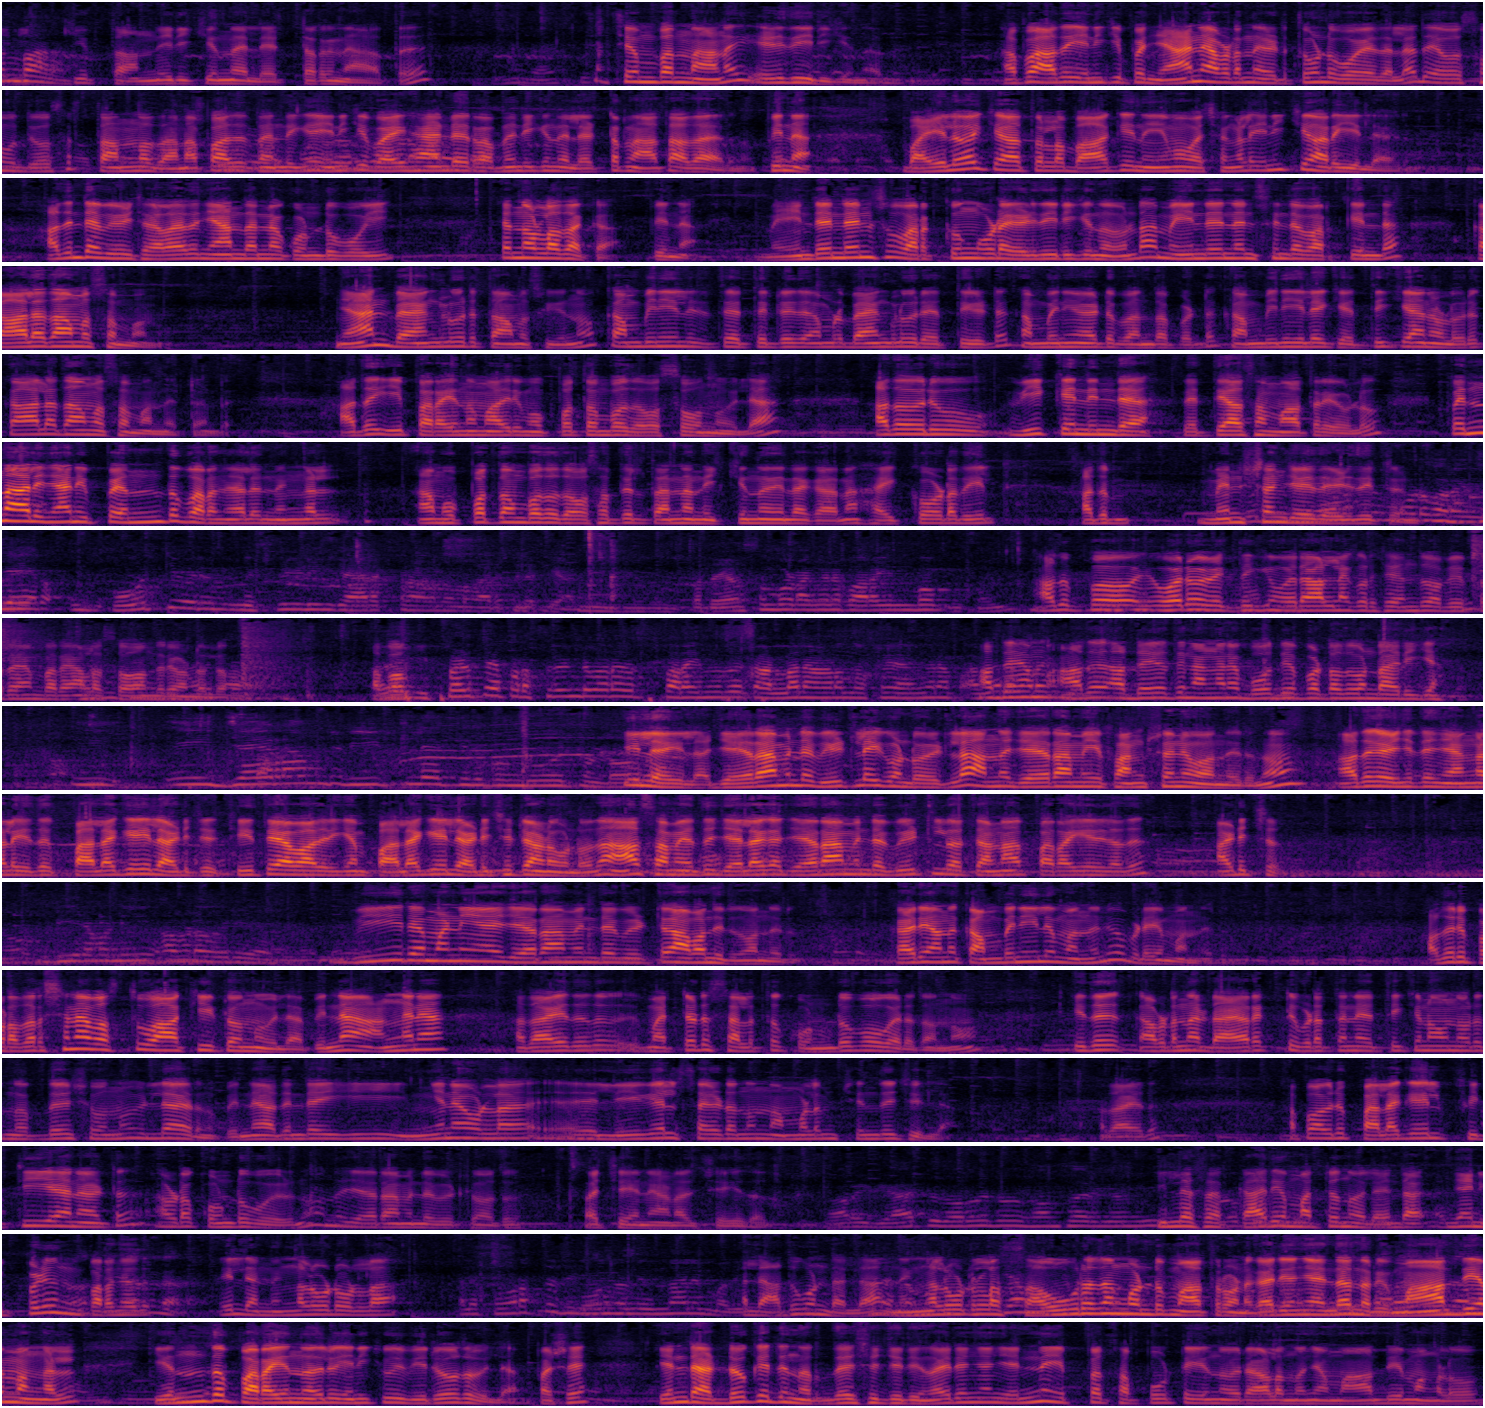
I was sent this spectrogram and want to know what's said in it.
എനിക്ക് തന്നിരിക്കുന്ന ലെറ്ററിനകത്ത് ചെമ്പെന്നാണ് എഴുതിയിരിക്കുന്നത്. അപ്പോൾ അത് എനിക്കിപ്പോൾ ഞാൻ അവിടെ നിന്ന് എടുത്തുകൊണ്ട് പോയതല്ല ദേവസ്വം ഉദ്യോഗസ്ഥർ തന്നതാണ്. അപ്പോൾ അത് തന്നെ എനിക്ക് ബൈ ഹാൻഡ് തന്നിരിക്കുന്ന ലെറ്ററിനകത്ത് അതായിരുന്നു. പിന്നെ ബൈലോയ്ക്കകത്തുള്ള ബാക്കി നിയമവശങ്ങൾ എനിക്കും അറിയില്ലായിരുന്നു. അതിന്റെ വീഴ്ച അതായത് ഞാൻ തന്നെ കൊണ്ടുപോയി എന്നുള്ളതൊക്കെ. പിന്നെ മെയിന്റെനൻസ് വർക്കും കൂടെ എഴുതിയിരിക്കുന്നതുകൊണ്ട് ആ മെയിന്റെനൻസിന്റെ വർക്കിന്റെ കാലതാമസം വന്നു. ഞാൻ ബാംഗ്ലൂർ താമസിക്കുന്നു. കമ്പനിയിൽ എത്തിയിട്ട് നമ്മൾ ബാംഗ്ലൂർ എത്തിയിട്ട് കമ്പനിയുമായിട്ട് ബന്ധപ്പെട്ട് കമ്പനിയിലേക്ക് എത്തിക്കാനുള്ള ഒരു കാലതാമസം വന്നിട്ടുണ്ട്. അത് ഈ പറയുന്ന മാതിരി മുപ്പത്തൊമ്പത് ദിവസമൊന്നുമില്ല. അതൊരു വീക്കെൻഡിന്റെ വ്യത്യാസം മാത്രമേ ഉള്ളൂ. അപ്പം എന്നാലും ഞാൻ ഇപ്പോൾ എന്ത് പറഞ്ഞാലും നിങ്ങൾ ആ മുപ്പത്തൊമ്പത് ദിവസത്തിൽ തന്നെ നിൽക്കുന്നതിന്റെ കാരണം ഹൈക്കോടതിയിൽ അത് മെൻഷൻ ചെയ്ത് എഴുതിയിട്ടുണ്ട്. ഇപ്പൊ അതിപ്പോൾ ഓരോ വ്യക്തിക്കും ഒരാളിനെ കുറിച്ച് എന്തും അഭിപ്രായം പറയാനുള്ള സ്വാതന്ത്ര്യം ഉണ്ടല്ലോ അപ്പം ഇപ്പോഴത്തെ പ്രസിഡന്റ് പറ- പറയുന്നത് കള്ളനാണെന്നൊക്കെ അങ്ങനെ അദ്ദേഹം അത് അദ്ദേഹത്തിന് അങ്ങനെ ഇത് കൊണ്ടുപോയിട്ടുണ്ടോ? ഇല്ല ഇല്ല. ജയറാമിന്റെ വീട്ടിലേക്ക് കൊണ്ടുപോയിട്ടില്ല. അന്ന് ജയറാം ഈ ഫംഗ്ഷന് വന്നിരുന്നു. അത് കഴിഞ്ഞിട്ട് ഞങ്ങൾ ഇത് പലകയിൽ അടിച്ച് ചീത്തയാവാതിരിക്കാൻ പലകയിൽ അടിച്ചിട്ടാണ് കൊണ്ടുവന്നത്. ആ സമയത്ത് ജല ജയറാമിന്റെ വീട്ടിൽ വെച്ചാണ് ആ പലകയിൽ അത് അടിച്ചത്. വീരമണിയായ ജയറാമിന്റെ വീട്ടിൽ ആ വന്നിരുന്നു വന്നിരുന്നു. കാര്യം അന്ന് കമ്പനിയിലും വന്നിരുന്നു ഇവിടെയും വന്നിരുന്നു. അതൊരു പ്രദർശന വസ്തു ആക്കിയിട്ടൊന്നുമില്ല പിന്നെ അങ്ങനെ അതായത് ഇത് മറ്റൊരു സ്ഥലത്ത് കൊണ്ടുപോകരുതെന്നോ ഇത് അവിടെ നിന്ന് ഡയറക്റ്റ് ഇവിടെ തന്നെ എത്തിക്കണമെന്നൊരു നിർദ്ദേശമൊന്നും ഇല്ലായിരുന്നു. പിന്നെ അതിന്റെ ഈ ഇങ്ങനെയുള്ള ലീഗൽ സൈഡൊന്നും നമ്മളും ചിന്തിച്ചില്ല. അതായത് അപ്പോൾ അവർ പലകയിൽ ഫിറ്റ് ചെയ്യാനായിട്ട് അവിടെ കൊണ്ടുപോയിരുന്നു. അന്ന് ജയറാമിന്റെ വീട്ടിലും അത് വച്ച് തന്നെയാണ് അത് ചെയ്തത്. ഇല്ല സർ കാര്യം മറ്റൊന്നുമില്ല. എന്റെ ഞാൻ ഇപ്പോഴും പറഞ്ഞത് ഇല്ല നിങ്ങളോടുള്ള അല്ല അതുകൊണ്ടല്ല നിങ്ങളോടുള്ള സൗഹൃദം കൊണ്ട് മാത്രമാണ്. കാര്യം ഞാൻ എന്താണെന്നറിയോ? മാധ്യമങ്ങൾ എന്ത് പറയുന്നതിലും എനിക്ക് വിരോധമില്ല. പക്ഷേ എന്റെ അഡ്വക്കേറ്റ് നിർദ്ദേശിച്ചിരിക്കുന്നു. കാര്യം ഞാൻ എന്നെ ഇപ്പം സപ്പോർട്ട് ചെയ്യുന്ന ഒരാളെന്നോ ഞാൻ മാധ്യമങ്ങളോ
